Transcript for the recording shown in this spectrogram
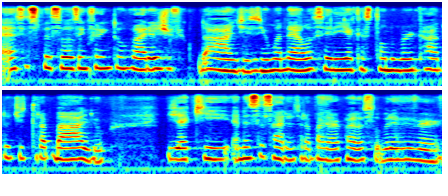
essas pessoas enfrentam várias dificuldades e uma delas seria a questão do mercado de trabalho, já que é necessário trabalhar para sobreviver.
